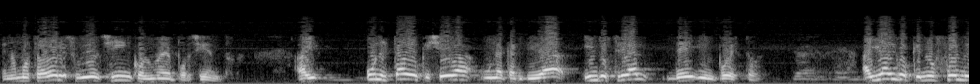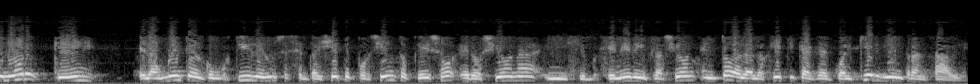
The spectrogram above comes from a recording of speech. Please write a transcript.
En los mostradores subió el 5 o el 9%. Hay un Estado que lleva una cantidad industrial de impuestos. Hay algo que no fue menor, que el aumento del combustible en un 67%, que eso erosiona y genera inflación en toda la logística de cualquier bien transable,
